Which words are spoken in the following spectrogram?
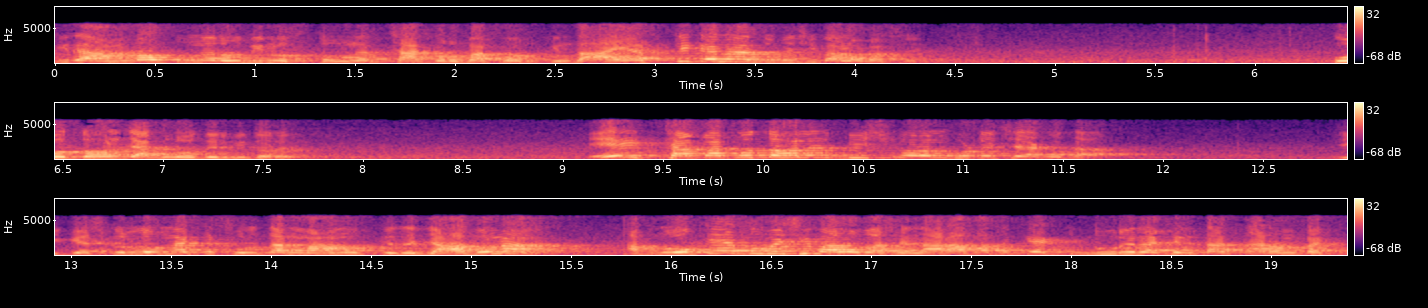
কিরা, আমরাও তো ওনার অধীনস্থ ওনার চাকর বাকর, কিন্তু আয়াসকে কেন এত বেশি ভালোবাসে? কৌতূহল জাগলো ওদের ভিতরে। এই চাপা কৌতূহলের বিস্ফোরণ ঘটেছে একদা। জিজ্ঞেস করল ওনাকে সুলতান মাহমুদকে যে, যাব না? আপনি ওকে এত বেশি ভালোবাসেন আর আমাদেরকে একটু দূরে রাখেন, তার কারণটা কি?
